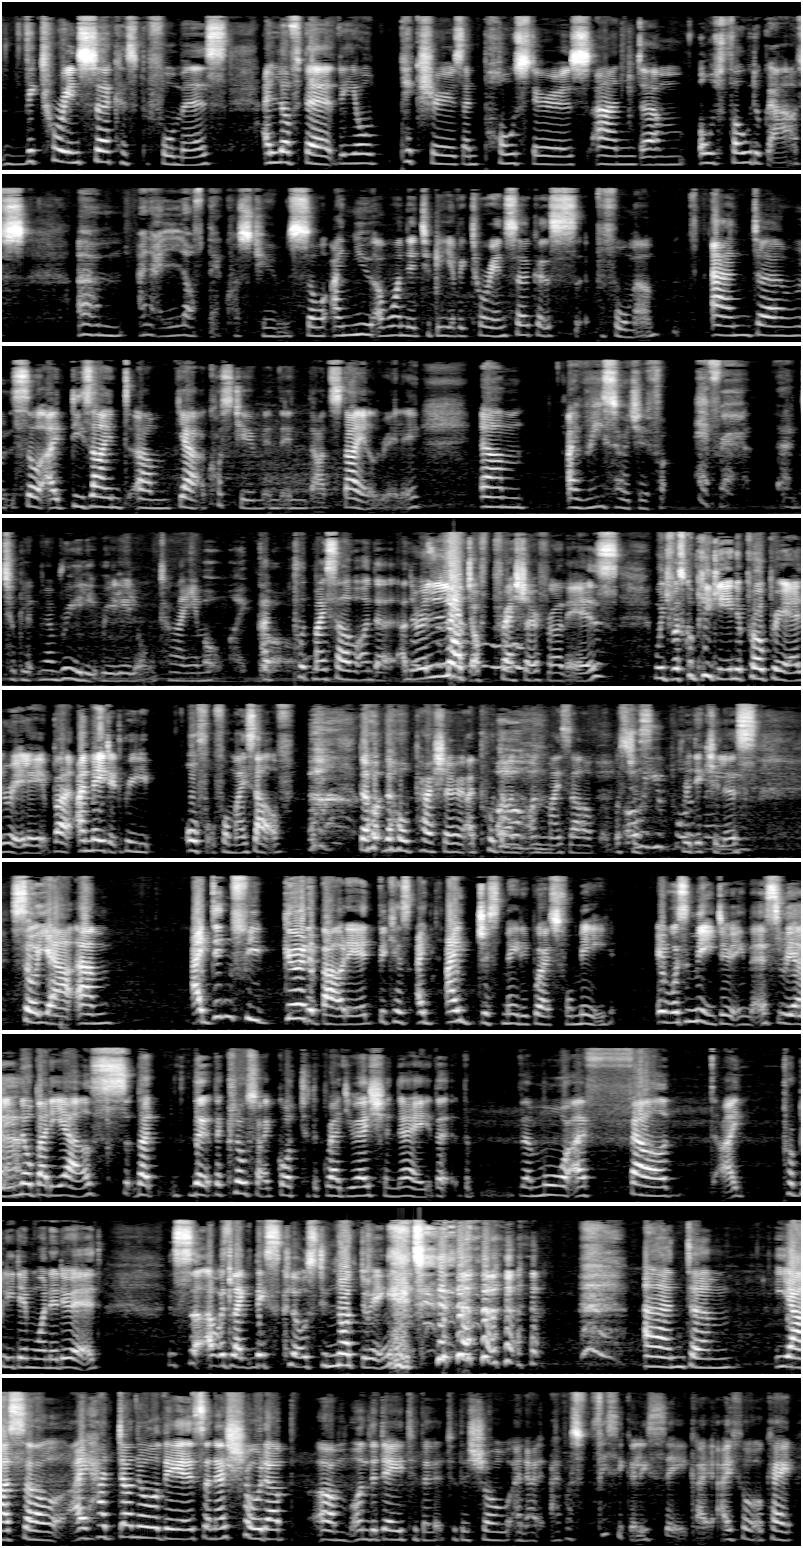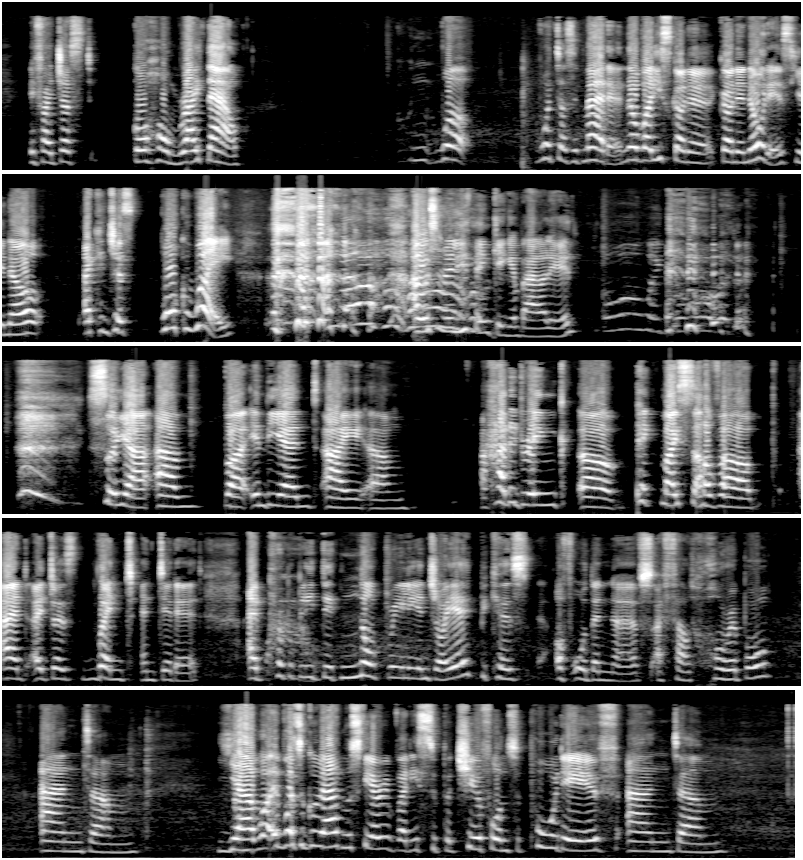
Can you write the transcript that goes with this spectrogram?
Victorian circus performers. I loved the the old pictures and posters and um, old photographs. Um, and I loved their costumes, so I knew I wanted to be a Victorian circus performer, and um, so I designed, um, yeah, a costume in, in that style, really. Um, I researched it forever. It took a really, really long time. Oh my god! I put myself under under a lot of pressure for this, which was completely inappropriate, really. But I made it really awful for myself. the the whole pressure I put on Oh. on myself was Oh, just poor ridiculous. So yeah, um, I didn't feel good about it because I I just made it worse for me. it was me doing this really Yeah. nobody else but the the closer i got to the graduation day the the, the more i felt i probably didn't want to do it so i was like this close to not doing it and um, yeah so i had done all this and i showed up um, on the day to the to the show and i, I was physically sick. I, I thought okay if i just go home right now well what does it matter? Nobody's gonna gonna notice you know? I can just walk away. I was really thinking about it. Oh my god. so yeah um but in the end i um i had a drink uh picked myself up and i just went and did it. I probably did not really enjoy it because of all the nerves. I felt horrible. And um yeah well it was a good atmosphere. Everybody's super cheerful and supportive. And um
